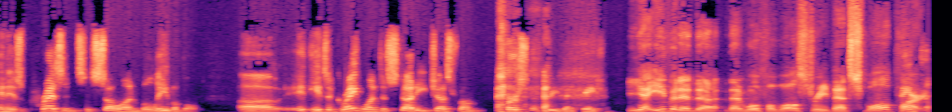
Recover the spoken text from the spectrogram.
and his presence is so unbelievable. Uh, it, it's a great one to study just from personal presentation. Yeah, even in uh, that Wolf of Wall Street, that small part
